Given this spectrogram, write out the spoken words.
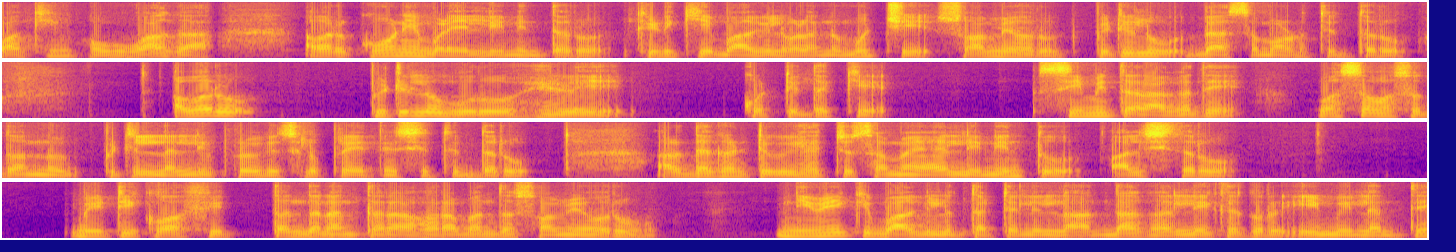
ವಾಕಿಂಗ್ ಹೋಗುವಾಗ ಅವರ ಕೋಣೆ ಬಳಿಯಲ್ಲಿ ನಿಂತರು. ಕಿಟಕಿ ಬಾಗಿಲುಗಳನ್ನು ಮುಚ್ಚಿ ಸ್ವಾಮಿಯವರು ಪಿಟಿಲು ಅಭ್ಯಾಸ ಮಾಡುತ್ತಿದ್ದರು. ಅವರು ಪಿಟಿಲು ಗುರು ಹೇಳಿ ಕೊಟ್ಟಿದ್ದಕ್ಕೆ ಸೀಮಿತರಾಗದೆ ಹೊಸ ಹೊಸದನ್ನು ಪಿಟಿಲಿನಲ್ಲಿ ಪ್ರಯೋಗಿಸಲು ಪ್ರಯತ್ನಿಸುತ್ತಿದ್ದರು. ಅರ್ಧ ಗಂಟೆಗೂ ಹೆಚ್ಚು ಸಮಯ ಅಲ್ಲಿ ನಿಂತು ಆಲಿಸಿದರು. ಮೀಟಿ ಕಾಫಿ ತಂದ ನಂತರ ಹೊರಬಂದ ಸ್ವಾಮಿಯವರು ನೀವೇಕೆ ಬಾಗಿಲು ತಟ್ಟಲಿಲ್ಲ ಅಂದಾಗ ಲೇಖಕರು ಈ ಮೇಲಂತೆ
